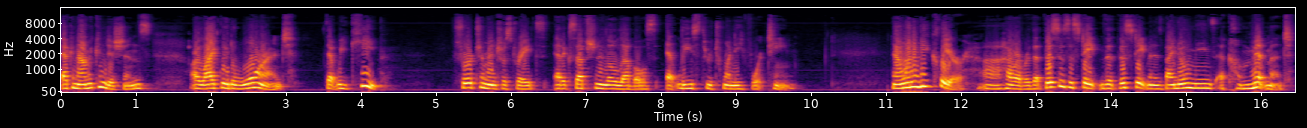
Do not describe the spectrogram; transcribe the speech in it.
economic conditions are likely to warrant that we keep short-term interest rates at exceptionally low levels at least through 2014. Now, I want to be clear, uh, however, that this is a state that this statement is by no means a commitment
